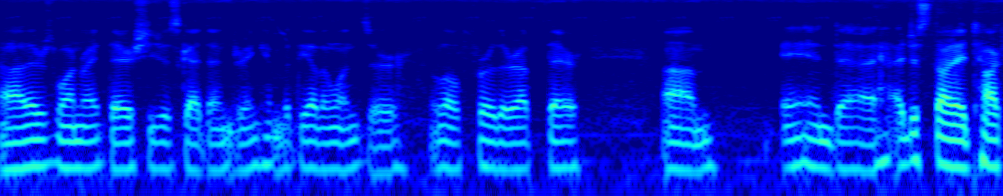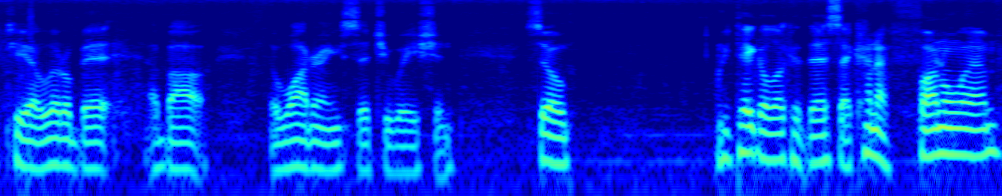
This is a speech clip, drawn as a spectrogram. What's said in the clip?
uh, there's one right there. She just got done drinking, but the other ones are a little further up there. Um, and uh, I just thought I'd talk to you a little bit about the watering situation. So we take a look at this. I kind of funnel them.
